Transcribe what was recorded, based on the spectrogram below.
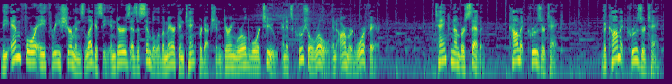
The M4A3 Sherman's legacy endures as a symbol of American tank production during World War II and its crucial role in armored warfare. Tank number 7. Comet Cruiser Tank. The Comet Cruiser Tank,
